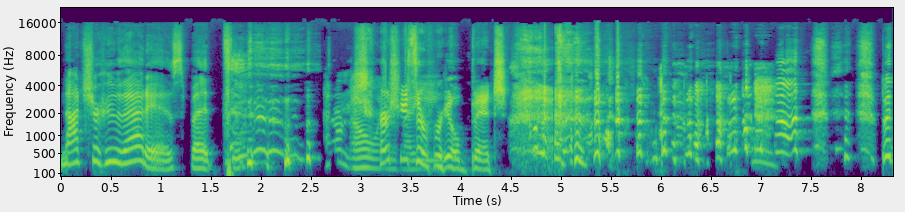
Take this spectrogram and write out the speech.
not sure who that is, but I don't know. Sure, she's a real bitch. but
